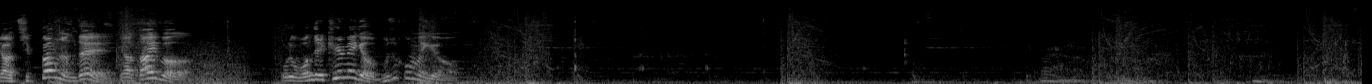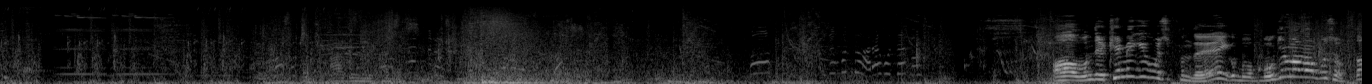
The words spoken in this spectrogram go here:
야집 갔는데. 야 다이버. 우리 원딜이 킬 매겨. 무조건 매겨 아 원딜 킬 매기고 싶은데? 이거 뭐 먹일만 한 곳이 없다.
